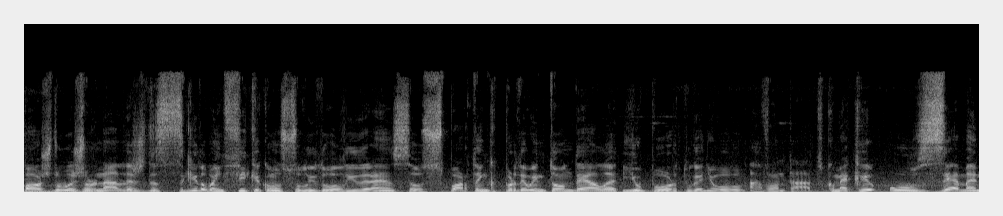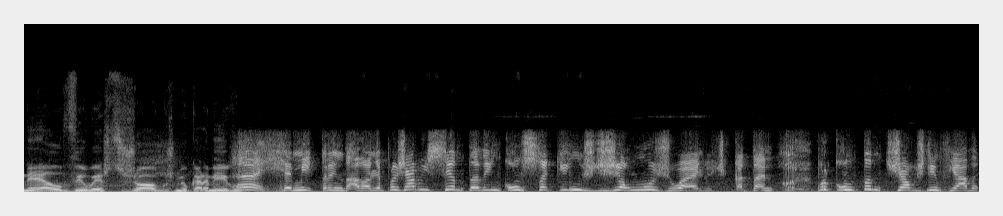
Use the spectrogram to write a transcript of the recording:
Após duas jornadas de seguida, o Benfica consolidou a liderança, o Sporting perdeu em tom dela e o Porto ganhou à vontade. Como é que o Zé Manel viu estes jogos, meu caro amigo? Ai, amigo Trindade, olha, para já vi sentadinho com saquinhos de gelo nos joelhos, catano, porque com tantos jogos de enfiada,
